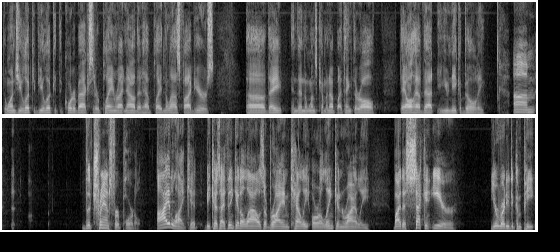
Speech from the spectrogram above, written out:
the ones you look if you look at the quarterbacks that are playing right now that have played in the last five years, uh, they and then the ones coming up. I think they're all they all have that unique ability. the transfer portal. I like it because I think it allows a Brian Kelly or a Lincoln Riley by the second year, you're ready to compete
